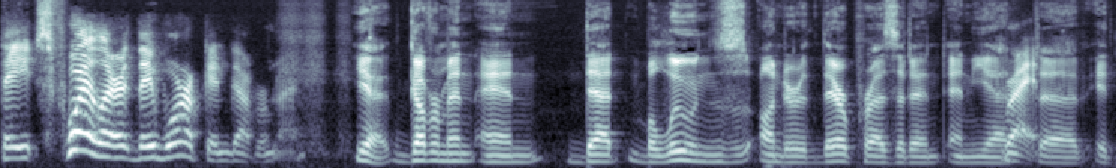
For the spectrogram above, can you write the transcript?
they spoiler they work in government Yeah, government and debt balloons under their president, and yet Right. uh, it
